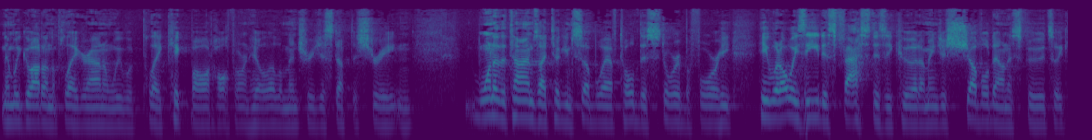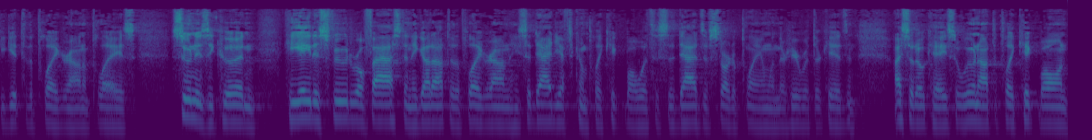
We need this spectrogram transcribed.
And then we'd go out on the playground and we would play kickball at Hawthorn Hill Elementary just up the street. And one of the times I took him Subway, I've told this story before, he, he would always eat as fast as he could. I mean, just shovel down his food so he could get to the playground and play as soon as he could. And he ate his food real fast and he got out to the playground and he said, Dad, you have to come play kickball with us. The dads have started playing when they're here with their kids. And I said, okay. So we went out to play kickball and,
